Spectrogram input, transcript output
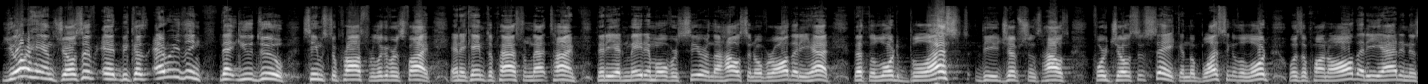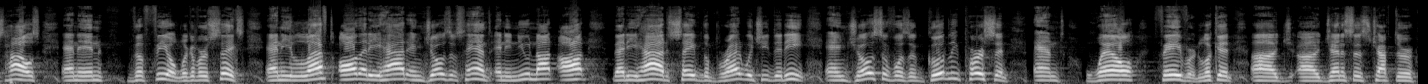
your hands, Joseph, and because everything that you do seems to prosper. Look at verse 5. And it came to pass from that time that he had made him overseer in the house and over all that he had, that the Lord blessed the Egyptian's house for Joseph's sake. And the blessing of the Lord was upon all that he had in his house and in the field. Look at verse 6. And he left all that he had in Joseph's hands, and he knew not aught that he had save the bread which he did eat. And Joseph was a goodly person and well favored. Look at Genesis chapter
